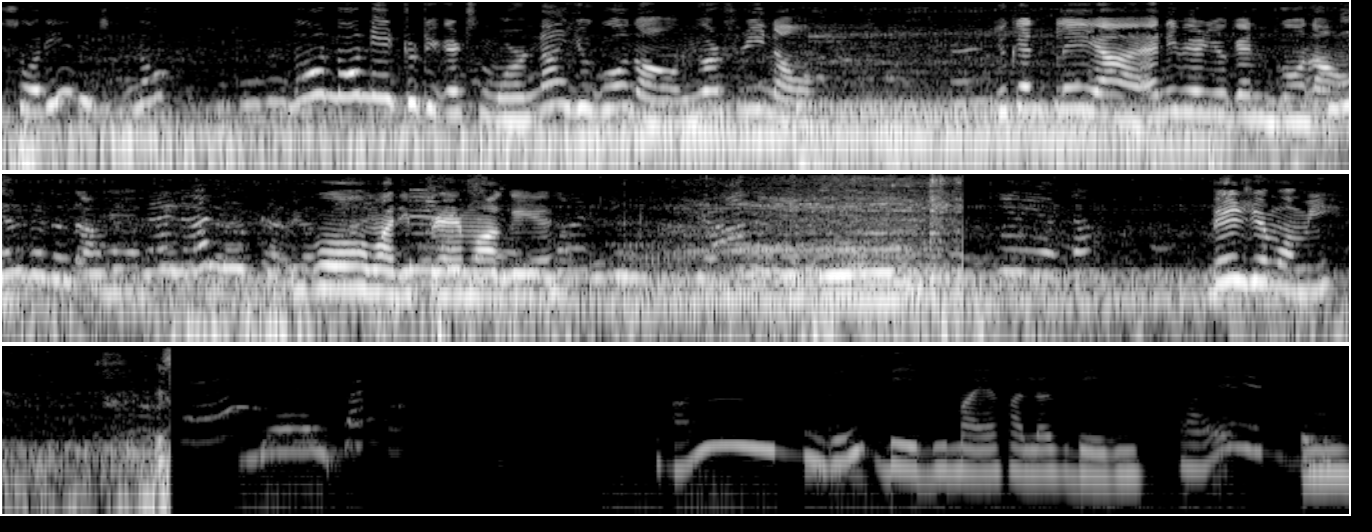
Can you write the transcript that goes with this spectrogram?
Sorry no No, no need to tickets more. Now you go now. You are free now. You can play, yeah. Anywhere you can go now. वो हमारी प्रेम आ गई है Where is your mommy? Where's baby? Maya Khala's baby. Mm.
